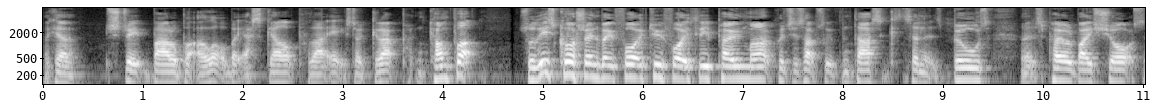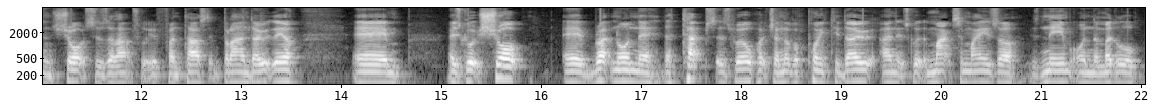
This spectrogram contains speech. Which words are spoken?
like a straight barrel but a little bit of scallop for that extra grip and comfort. So these cost around about 42 43 pound mark which is absolutely fantastic considering it's Bulls and it's powered by Shots and Shots is an absolutely fantastic brand out there. Um, it's got Shot uh, written on the, the tips as well which I never pointed out and it's got the Maximizer's name on the middle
